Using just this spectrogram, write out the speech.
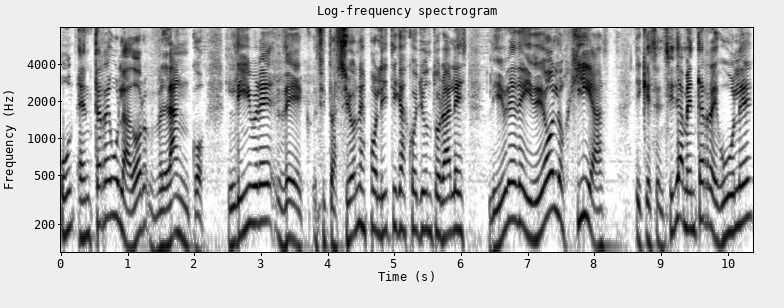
un ente regulador blanco, libre de situaciones políticas coyunturales, libre de ideologías y que sencillamente regule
